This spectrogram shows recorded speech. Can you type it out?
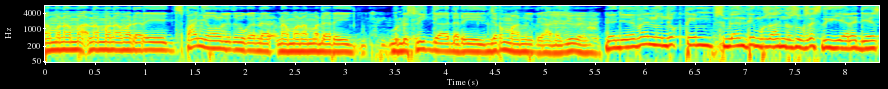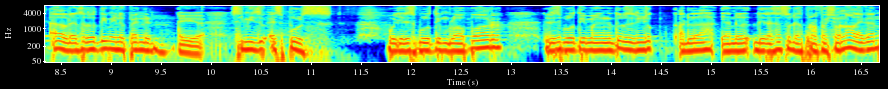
Nama-nama nama-nama dari Spanyol gitu bukan nama-nama dari Bundesliga dari Jerman gitu. Aneh juga. Dan JFN nunjuk tim 9 tim perusahaan tersukses di era JSL dan satu tim independen. Iya. Shimizu S-Pulse. Buat jadi 10 tim pelopor. Jadi 10 tim yang itu ditunjuk adalah yang di- dirasa sudah profesional ya kan.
